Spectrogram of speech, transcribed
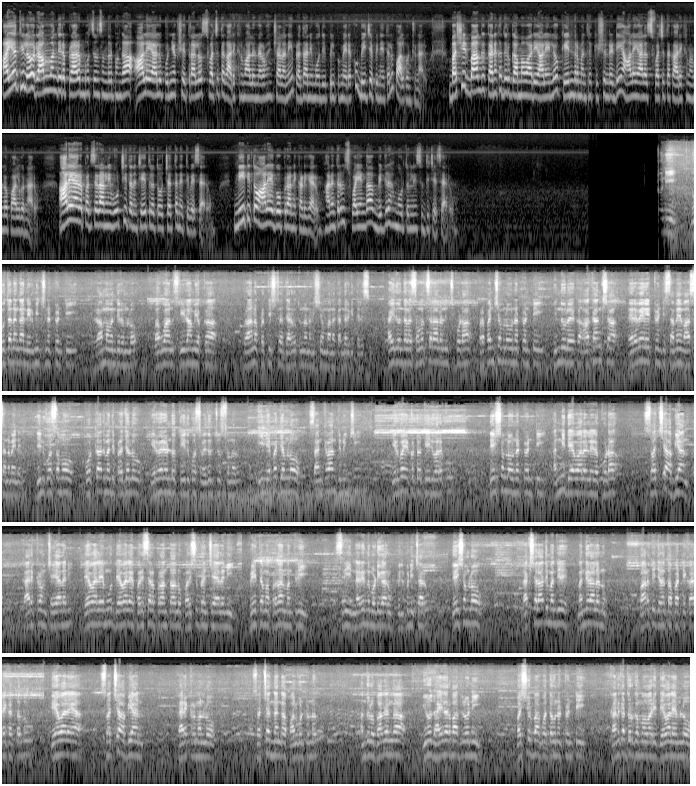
అయోధ్యలో రామ మందిర ప్రారంభోత్సవం సందర్భంగా ఆలయాలు పుణ్యక్షేత్రాల్లో స్వచ్ఛత కార్యక్రమాలు నిర్వహించాలని ప్రధాని మోదీ పిలుపు మేరకు బీజేపీ నేతలు పాల్గొంటున్నారు. బషీర్బాగ్ కనకదుర్గ అమ్మవారి ఆలయంలో కేంద్ర మంత్రి కిషన్ రెడ్డి ఆలయాల స్వచ్ఛత కార్యక్రమంలో పాల్గొన్నారు. ఆలయాల పరిసరాల్ని ఊడ్చి తన చేతులతో చెత్తనెత్తివేశారు. నీటితో ఆలయ గోపురాన్ని కడిగారు. అనంతరం స్వయంగా విగ్రహమూర్తుల్ని శుద్ధి చేశారు. నూతనంగా నిర్మించినటువంటి రామ మందిరంలో భగవాన్ శ్రీరామ్ యొక్క ప్రాణ ప్రతిష్ట జరుగుతున్న విషయం మనకందరికీ తెలుసు. ఐదు వందల సంవత్సరాల నుంచి కూడా ప్రపంచంలో ఉన్నటువంటి హిందువుల యొక్క ఆకాంక్ష నెరవేరేటువంటి సమయం ఆసన్నమైనది. దీనికోసము కోట్లాది మంది ప్రజలు ఇరవై రెండో తేదీ కోసం ఎదురు చూస్తున్నారు. ఈ నేపథ్యంలో సంక్రాంతి నుంచి ఇరవై ఒకటో తేదీ వరకు దేశంలో ఉన్నటువంటి అన్ని దేవాలయాలలో కూడా స్వచ్ఛ అభియాన్ కార్యక్రమం చేయాలని దేవాలయము దేవాలయ పరిసర ప్రాంతాలు పరిశుభ్రం చేయాలని ప్రియతమ ప్రధానమంత్రి శ్రీ నరేంద్ర మోడీ గారు పిలుపునిచ్చారు. దేశంలో లక్షలాది మంది మందిరాలను భారతీయ జనతా పార్టీ కార్యకర్తలు దేవాలయ స్వచ్ఛ అభియాన్ కార్యక్రమంలో స్వచ్ఛందంగా పాల్గొంటున్నారు. అందులో భాగంగా ఈరోజు హైదరాబాద్లోని బషీర్బాగ్ వద్ద ఉన్నటువంటి కనకదుర్గమ్మ వారి దేవాలయంలో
